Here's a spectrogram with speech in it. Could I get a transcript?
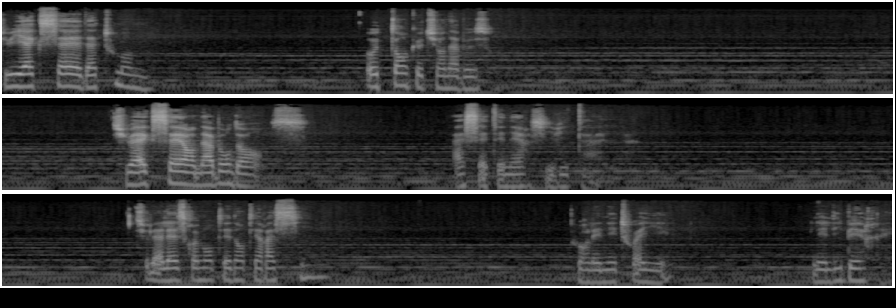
Tu y accèdes à tout moment, autant que tu en as besoin. Tu as accès en abondance à cette énergie vitale. Tu la laisses remonter dans tes racines pour les nettoyer, les libérer,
